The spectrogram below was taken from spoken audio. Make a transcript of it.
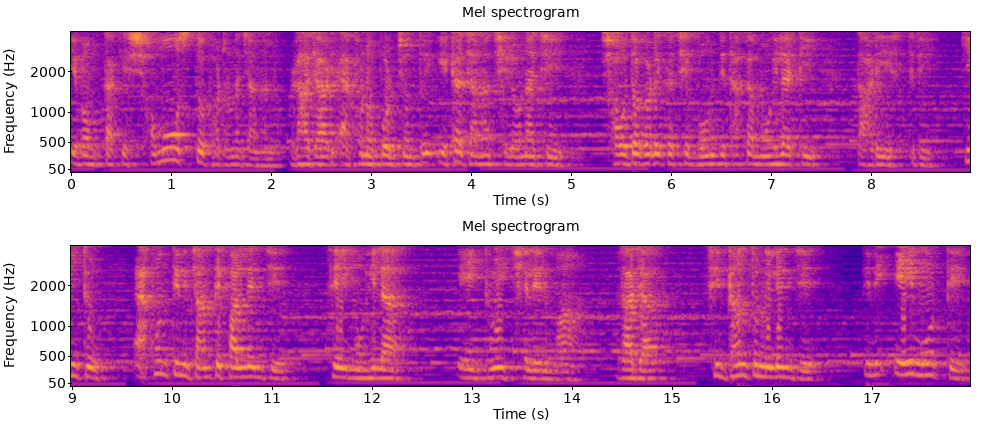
এবং তাকে সমস্ত ঘটনা জানালো। রাজার এখনও পর্যন্ত এটা জানা ছিল না যে সৌদাগরের কাছে বন্দি থাকা মহিলাটি তারই স্ত্রী। কিন্তু এখন তিনি জানতে পারলেন যে সেই মহিলা এই দুই ছেলের মা। রাজা সিদ্ধান্ত নিলেন যে তিনি এই মুহূর্তে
